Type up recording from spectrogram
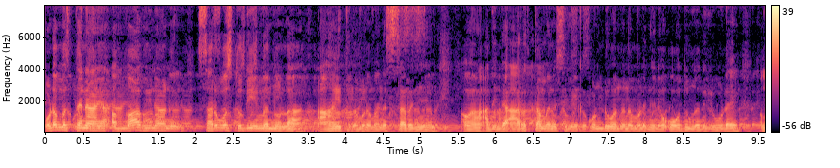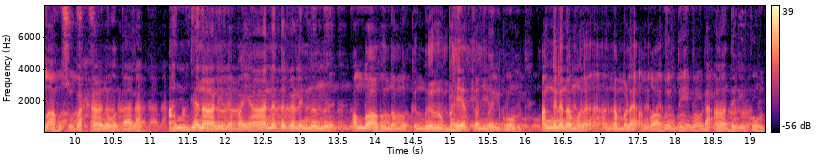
ഉടമസ്ഥനായ അള്ളാഹുവിനാണ് സർവസ്തുതിയും എന്നുള്ള ആയത്ത് നമ്മൾ മനസ്സറിഞ്ഞ് അതിന്റെ അർത്ഥം മനസ്സിലേക്ക് കൊണ്ടുവന്ന് നമ്മൾ ഇങ്ങനെ ഓതുന്നതിലൂടെ അള്ളാഹു സുബഹാനു താല അന്ത്യനാളിലെ ഭയാനതകളിൽ നിന്ന് അള്ളാഹു നമുക്ക് നിർഭയത്വം നൽകും. അങ്ങനെ നമ്മൾ നമ്മളെ അള്ളാഹു എന്ത് ചെയ്യും? അവിടെ ആദരിക്കും.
